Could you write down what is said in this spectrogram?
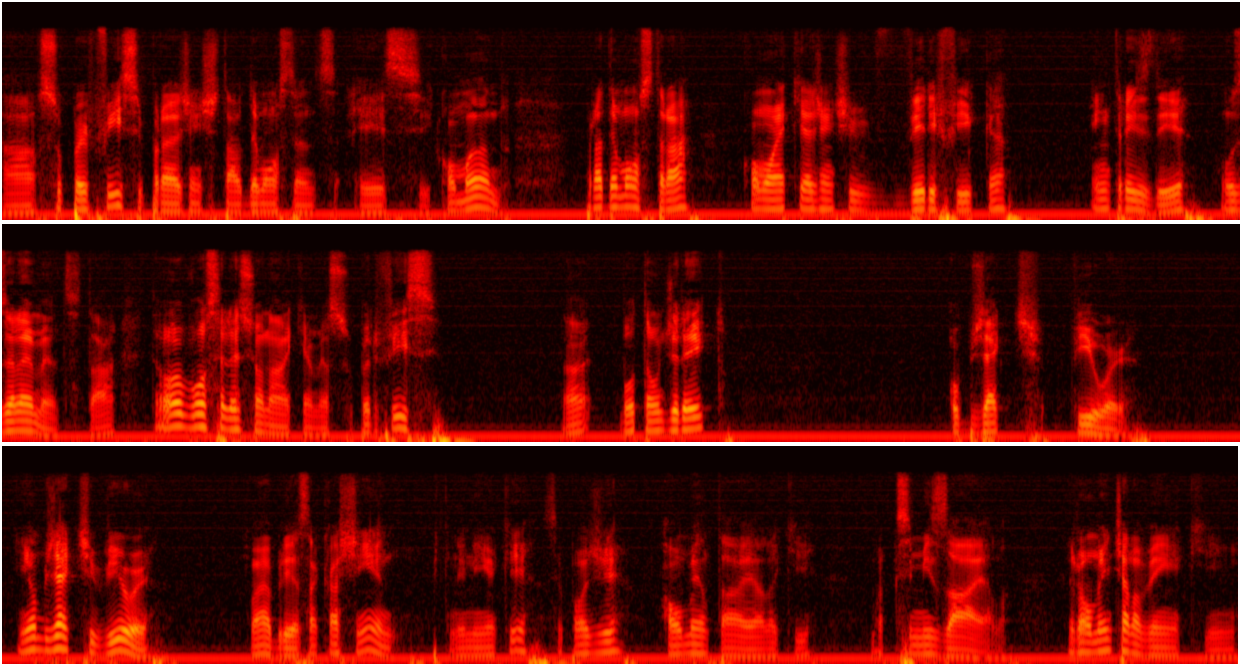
a superfície para a gente estar tá demonstrando esse comando para demonstrar como é que a gente verifica em 3D os elementos, tá? Então eu vou selecionar aqui a minha superfície, tá? botão direito, Object Viewer. Em Object Viewer, vai abrir essa caixinha pequenininha aqui, você pode aumentar ela aqui, maximizar ela. Geralmente ela vem aqui em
